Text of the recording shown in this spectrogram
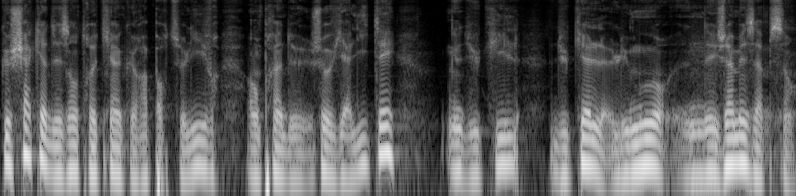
que chacun des entretiens que rapporte ce livre, empreint de jovialité, duquel, l'humour n'est jamais absent.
